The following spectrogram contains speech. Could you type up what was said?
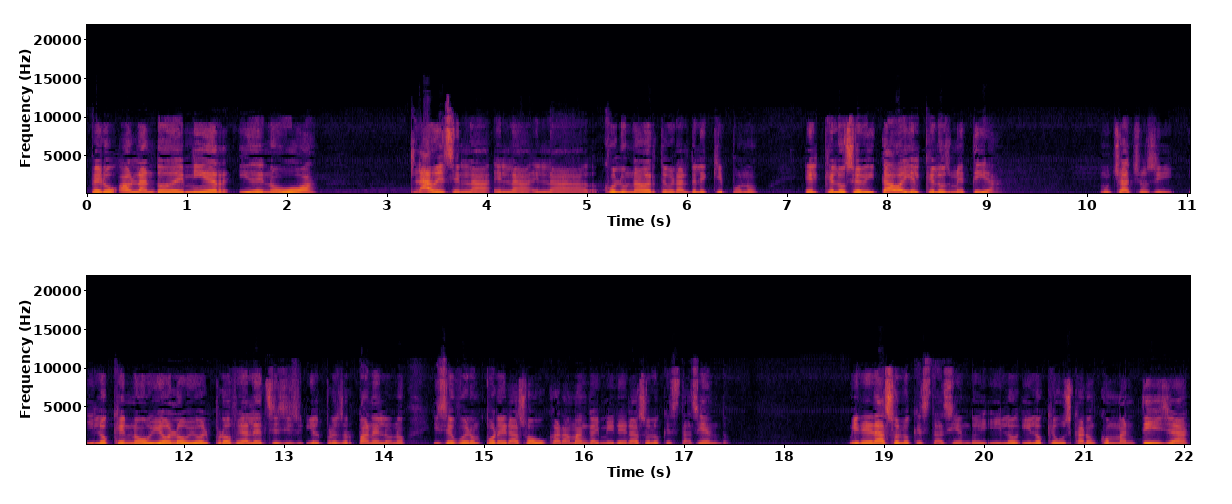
Pero hablando de Mier y de Novoa, claves en la, en la, en la columna vertebral del equipo, ¿no? El que los evitaba y el que los metía. Muchachos, y, y lo que no vio, lo vio el profe Alexis y, el profesor Panelo, ¿no? Y se fueron por Erazo a Bucaramanga y mire Erazo lo que está haciendo. Mire Erazo lo que está haciendo y, lo, y lo que buscaron con Mantilla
